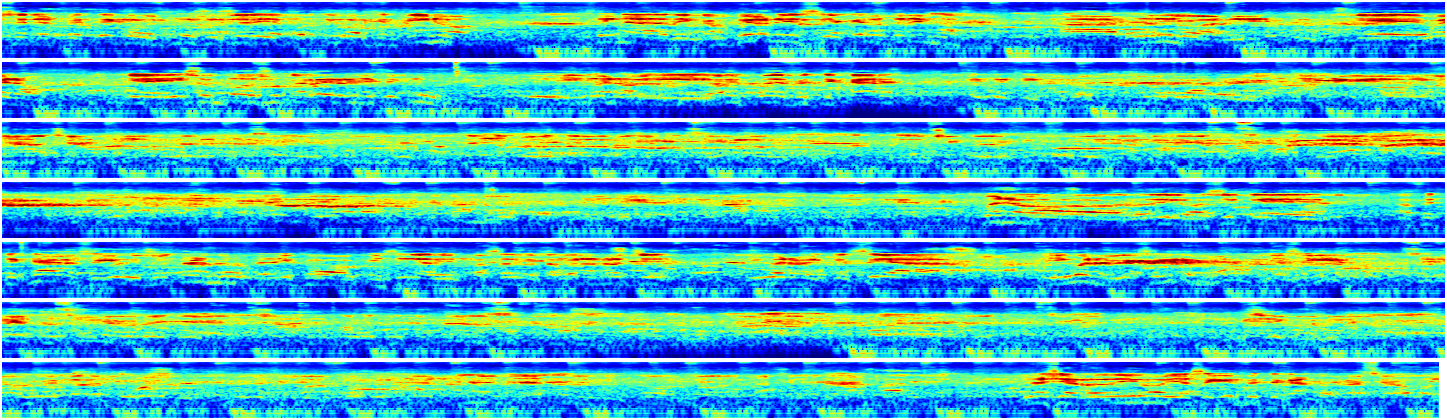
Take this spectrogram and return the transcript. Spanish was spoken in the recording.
estamos en el festejo del Club Social y Deportivo Argentino, cena de campeones, y acá lo tenemos a Rodrigo Bane, que bueno, que hizo toda su carrera en este club. Y bueno, y hoy puede festejar este título. ¿Cómo te va, Rodrigo? Buenas noches, sí, contento por este logro que conseguimos los chicos del club y la gente que hace 50 años. Y ahora festejando el programa, ¿no? Bueno, Rodrigo, así que a festejar, a seguir disfrutando, te dijo que sigas pasando esta buena noche y bueno, y que sea, y bueno, y a seguir, ¿no? Y a seguir. Sigue esto, sigue, ahora hay que ya por otro torneo, así que vamos a bueno, que Gracias, Rodrigo, y a seguir festejando. Gracias a vos.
